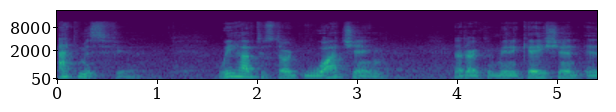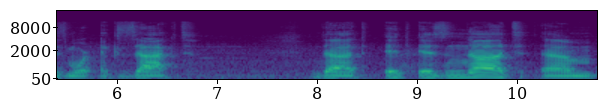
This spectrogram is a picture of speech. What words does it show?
atmosphere, we have to start watching that our communication is more exact, that it is not um,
